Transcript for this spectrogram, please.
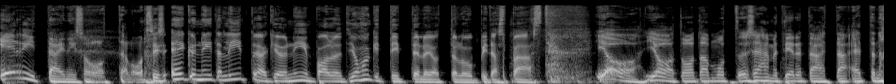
erittäin iso otteluun. Siis eikö niitä liittojakin ole niin paljon, että johonkin titteliotteluun pitäisi päästä? Joo, joo, tuota, mutta sehän me tiedetään, että, että no,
